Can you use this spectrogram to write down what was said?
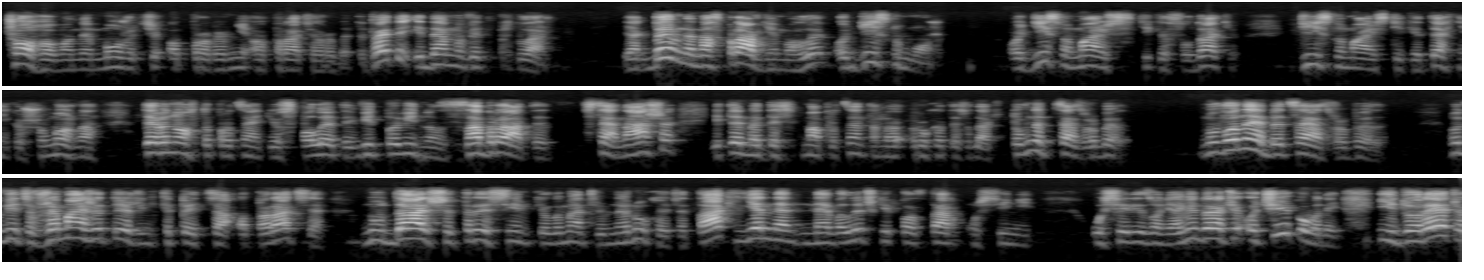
чого вони можуть ці проривні операції робити. Давайте йдемо від протилежного. Якби вони насправді могли, от дійсно можуть. От дійсно мають стільки солдатів, дійсно мають стільки техніки, що можна 90% спалити, відповідно забрати все наше і тими 10% рухатися далі. То вони б це зробили. Ну вони би це зробили. Ну, дивіться, вже майже тиждень кипить ця операція. Ну далі 3-7 кілометрів не рухається. Так, є не, невеличкий плацдарм у сіній у сірій зоні. А він, до речі, очікуваний. І, до речі,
